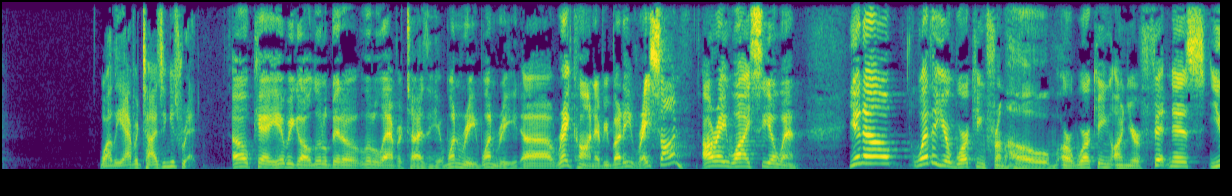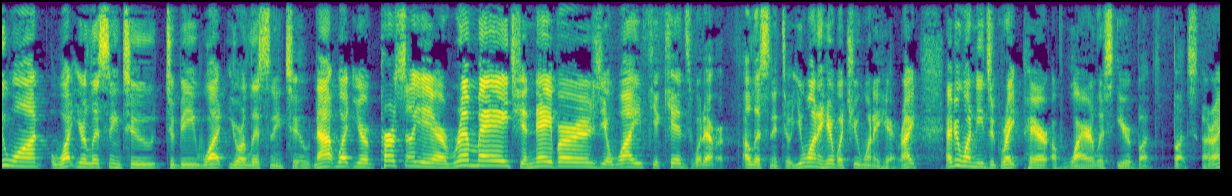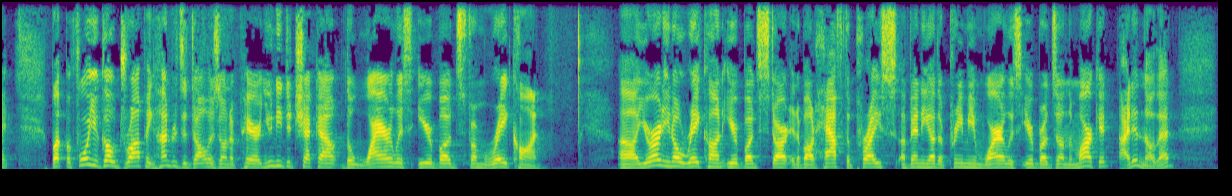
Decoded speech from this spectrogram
while the advertising is read. Okay, here we go. A little bit of little advertising here. One read, one read. Uh, Raycon, everybody. Raycon? R A Y C O N. You know, whether you're working from home or working on your fitness, you want what you're listening to to be what you're listening to, not what your personal, your roommates, your neighbors, your wife, your kids, whatever are listening to. You want to hear what you want to hear, right? Everyone needs a great pair of wireless earbuds, buds, all right? But before you go dropping hundreds of dollars on a pair, you need to check out the wireless earbuds from Raycon. Uh, you already know Raycon earbuds start at about half the price of any other premium wireless earbuds on the market. I didn't know that.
